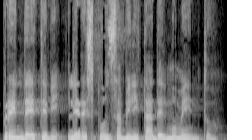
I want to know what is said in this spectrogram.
Prendetevi le responsabilità del momento.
